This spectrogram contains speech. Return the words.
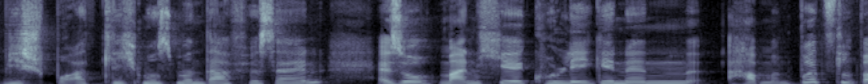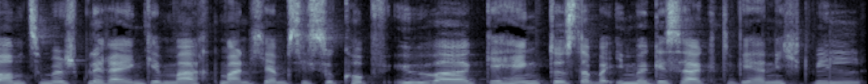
Wie sportlich muss man dafür sein? Also manche Kolleginnen haben einen Purzelbaum zum Beispiel reingemacht, manche haben sich so kopfüber gehängt. Du hast aber immer gesagt, wer nicht will.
